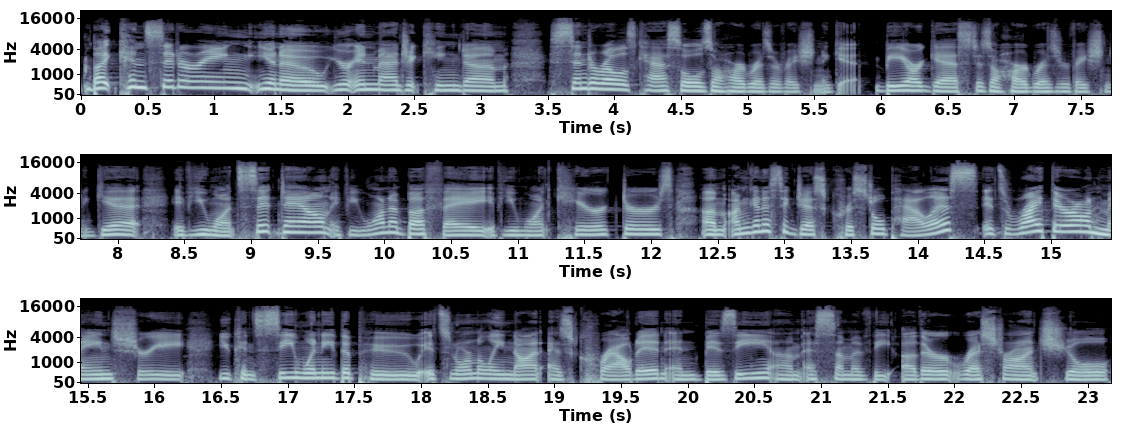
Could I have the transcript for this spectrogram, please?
but considering, you know, you're in Magic Kingdom, Cinderella's Castle is a hard reservation to get. Be Our Guest is a hard reservation to get. If you want sit down, if you want a buffet, if you want characters, um, I'm going to suggest Crystal Palace. It's right there on Main Street. You can see Winnie the Pooh. It's normally not as crowded and busy um, as some of the other restaurants. You'll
